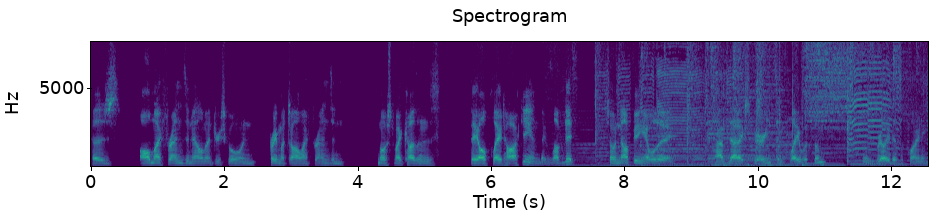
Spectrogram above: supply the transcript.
because all my friends in elementary school and pretty much all my friends and most of my cousins, they all played hockey and they loved it. So not being able to have that experience and play with them was really disappointing.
